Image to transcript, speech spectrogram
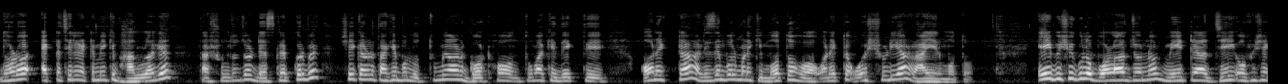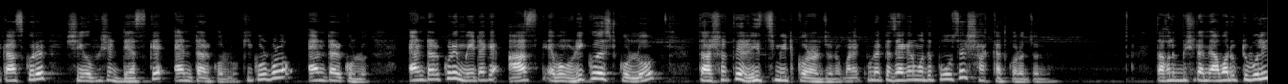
ধরো, একটা ছেলের একটা মেয়েকে ভালো লাগে, তার সৌন্দর্য ডেসক্রাইব করবে, সেই কারণে তাকে বলল, তুমি আর গঠন, তোমাকে দেখতে অনেকটা রিজেম্বল মানে কি? মতো হওয়া, অনেকটা ঐশ্বরিয়া রায়ের মতো। এই বিষয়গুলো বলার জন্য মেয়েটা যেই অফিসে কাজ করে, সেই অফিসের ডেস্কে এন্টার করল। কি করব এন্টার করল। এন্টার করে মেয়েটাকে আস্ক এবং রিকোয়েস্ট করল তার সাথে রিচ মিট করার জন্য মানে কোনো একটা জায়গার মধ্যে পৌঁছে সাক্ষাৎ করার জন্য। তাহলে বিষয়টা আমি আবার একটু বলি।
